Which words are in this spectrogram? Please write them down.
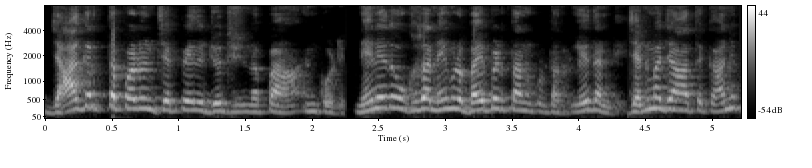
జాగ్రత్త పడని చెప్పేది జ్యోతిషం తప్ప ఇంకోటి. నేనేదో ఒకసారి నేను కూడా భయపెడతాను అనుకుంటారు. లేదండి. జన్మ జాతకాన్ని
